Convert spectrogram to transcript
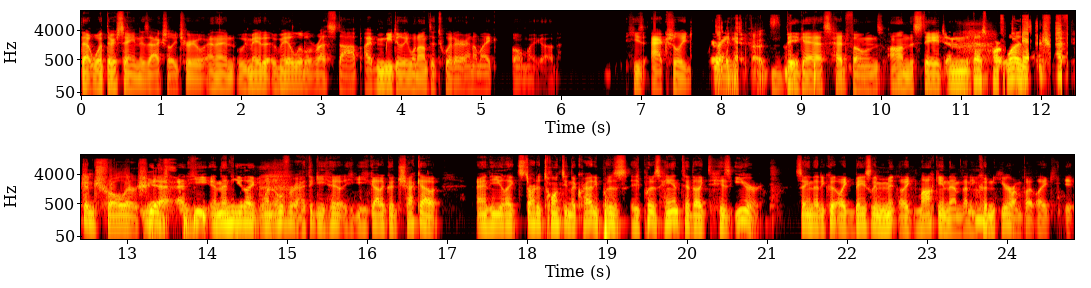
that what they're saying is actually true." And then we made it. We made a little rest stop. I immediately went onto Twitter, and I'm like, "Oh my god, he's actually." Wearing big ass headphones on the stage, and the best part was air traffic controller. Shit. Yeah, and he and then he like went over. I think he hit. He got a good checkout, and he like started taunting the crowd. He put his he put his hand to like his ear, saying that he could like basically like mocking them that he couldn't hear them. But like it,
